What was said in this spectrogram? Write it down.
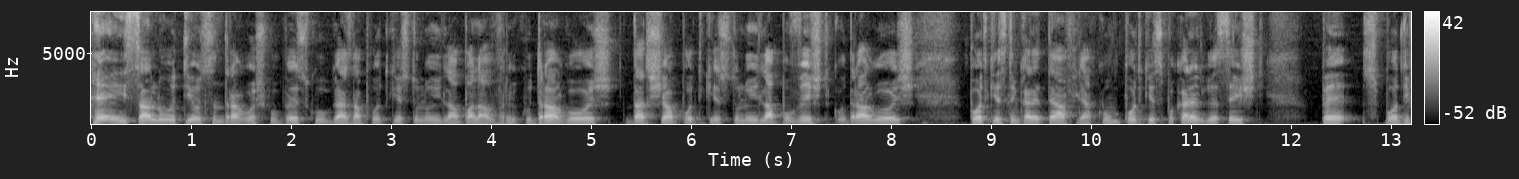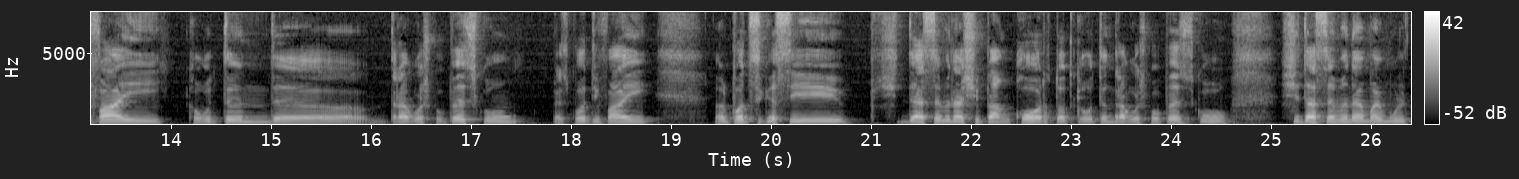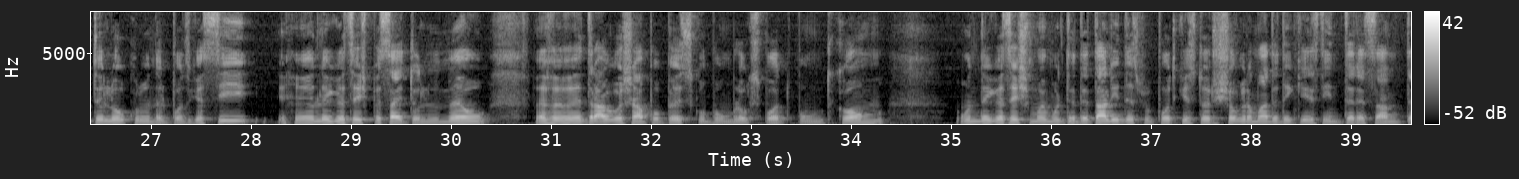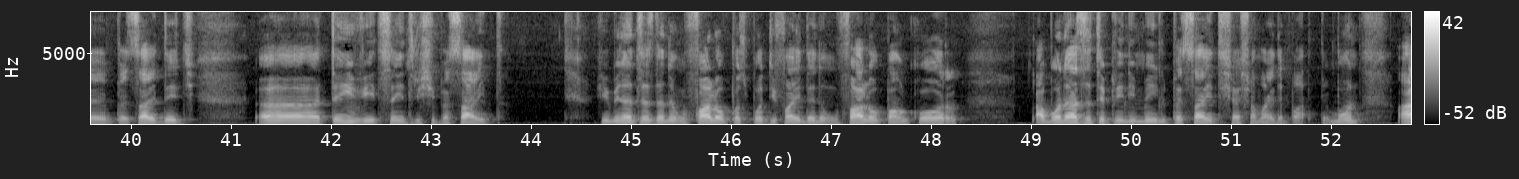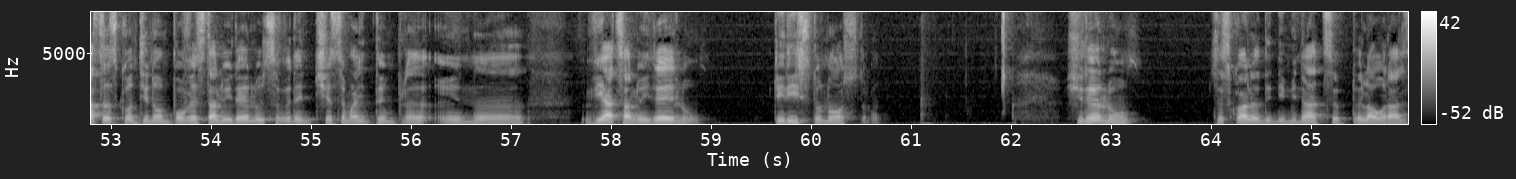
Hei, salut, eu sunt Dragoș Popescu, gazda podcastului La Palavre cu Dragoș, dar și a podcastului La Povești cu Dragoș, podcast în care te afli acum, podcast pe care îl găsești pe Spotify, căutând uh, Dragoș Popescu pe Spotify, îl poți găsi și de asemenea și pe Ancor, tot căutând Dragoș Popescu și de asemenea mai multe locuri unde îl poți găsi, le găsești pe site-ul meu www.dragoșapopescu.blogspot.com unde găsești mai multe detalii despre podcasturi și o grămadă de chestii interesante pe site, deci uh, te invit să intri și pe site. Și bineînțeles, dă-ne un follow pe Spotify, dă-ne un follow pe Anchor, abonează-te prin e-mail pe site și așa mai departe. Bun, astăzi continuăm povestea lui Relu să vedem ce se mai întâmplă în uh, viața lui Relu, tiristul nostru. Și Relu se scoală de dimineață pe la ora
